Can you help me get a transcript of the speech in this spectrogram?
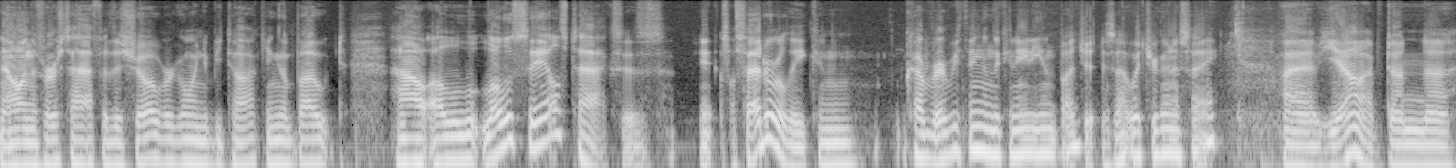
Now, in the first half of the show, we're going to be talking about how a low sales taxes eh, federally can cover everything in the Canadian budget. Is that what you're going to say? Uh, yeah, I've done uh,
